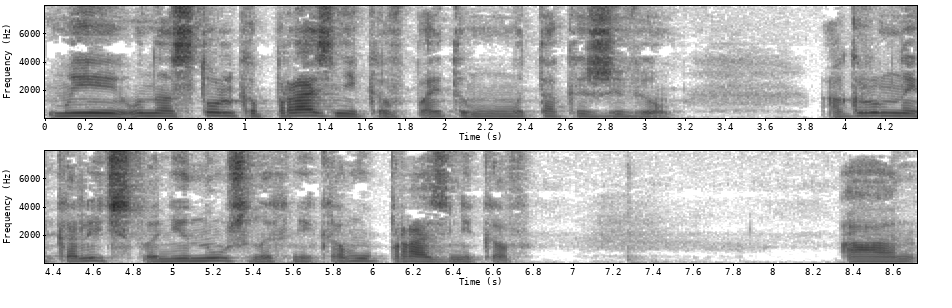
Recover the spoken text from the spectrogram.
Мы, у нас столько праздников, поэтому мы так и живем. Огромное количество ненужных никому праздников. А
